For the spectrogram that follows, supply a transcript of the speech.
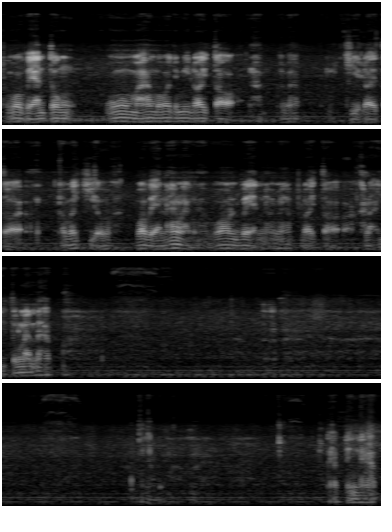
ตัวแหวนตรงวงมาข้างบนก็จะมีรอยต่อครับใช่ไหมครับขีดรอยต่อคำว่าเขียววอแหวนข้างหลังวอแหวนใช่ไหมครับรอยต่ออักขระอยู่ตรงนั้นนะครับแป๊บหนึงนะครับ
